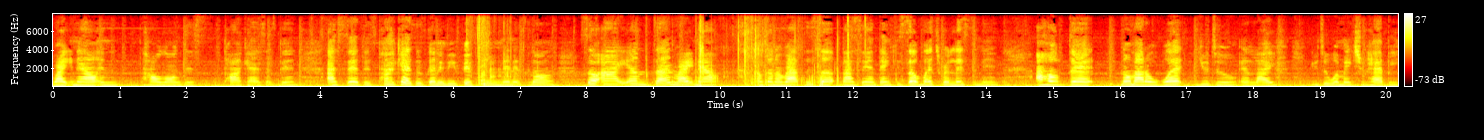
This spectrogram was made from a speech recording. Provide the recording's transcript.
right now, and how long this podcast has been. I said this podcast is going to be 15 minutes long. So I am done right now. I'm going to wrap this up by saying thank you so much for listening. I hope that no matter what you do in life, you do what makes you happy.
